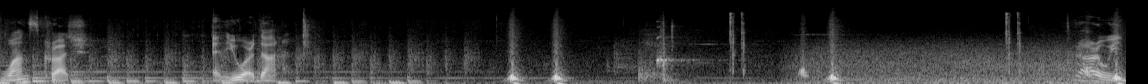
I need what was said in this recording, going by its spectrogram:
One scratch, and you are done. Where are we?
